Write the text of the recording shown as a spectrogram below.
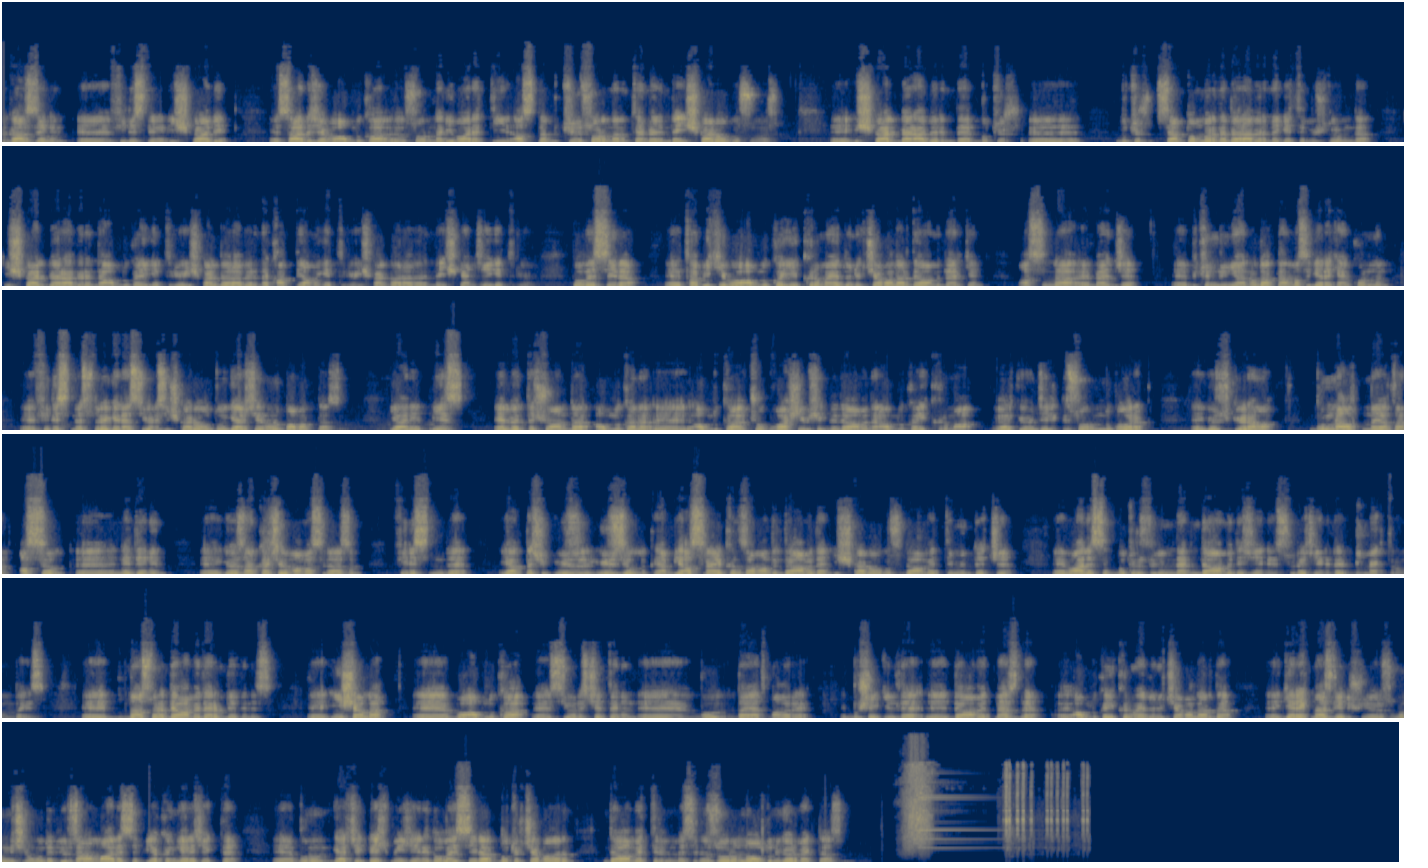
Gazze'nin, e, Filistin'in işgali e, sadece bu abluka e, sorundan ibaret değil. Aslında bütün sorunların temelinde işgal olgusu var. E, işgal beraberinde bu tür e, bu tür semptomları da beraberinde getirmiş durumda. İşgal beraberinde ablukayı getiriyor. İşgal beraberinde katliamı getiriyor. İşgal beraberinde işkenceyi getiriyor. Dolayısıyla e, tabii ki bu ablukayı kırmaya dönük çabalar devam ederken aslında e, bence e, bütün dünyanın odaklanması gereken konunun e, Filistin'de süregelen Siyonist işgal olduğu gerçeğini unutmamak lazım. Yani biz elbette şu anda ablukanı, e, abluka çok vahşi bir şekilde devam eden ablukayı kırma belki öncelikli sorumluluk olarak e, gözüküyor ama bunun altında yatan asıl e, nedenin e, gözden kaçırılmaması lazım. Filistin'de yaklaşık 100, 100 yıllık yani bir asra yakın zamandır devam eden işgal olgusu devam ettiği müddetçe e, maalesef bu tür zulümlerin devam edeceğini, süreceğini de bilmek durumundayız. E, bundan sonra devam eder mi dediniz? E, inşallah e, bu abluka, e, Siyonist çetenin e, bu dayatmaları bu şekilde e, devam etmez de e, ablukayı kırmaya dönük çabalarda e, gerekmez diye düşünüyoruz. Bunun için umut ediyoruz ama maalesef yakın gelecekte e, bunun gerçekleşmeyeceğini dolayısıyla bu tür çabaların devam ettirilmesinin zorunlu olduğunu görmek lazım.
